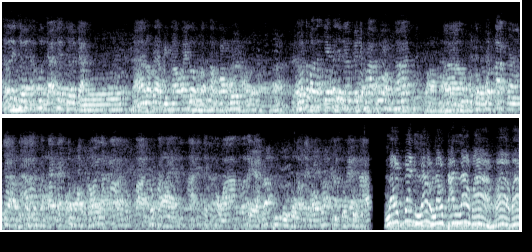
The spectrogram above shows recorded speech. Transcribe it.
เชิญเชิญนะบุญจ๋าเรียนเชิญจ้ะนะรอบแรกปิดทองไปรอบสองเข้ากองบุญโอ้ต้องมาตะเกียงไม่อย่าลืมเป็นเจ้าภาพร่วมนะอ่าอุปสมบทหน้ากูจ้านะปัจจัยแจกตุ้มเด็กน้อยแล้วก็ยกบาตรยกผ้าไตรอธิษฐานให้เร็วางแล้วก็ได้พระพิสุสงฆ์ของพระพิสุสงฆ์เราแน่นแล้วเราตันแล้วมามามา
